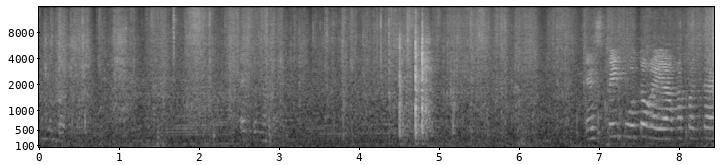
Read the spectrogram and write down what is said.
Ano ba to? Eto naman. SPay po to, kaya kapag ka,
